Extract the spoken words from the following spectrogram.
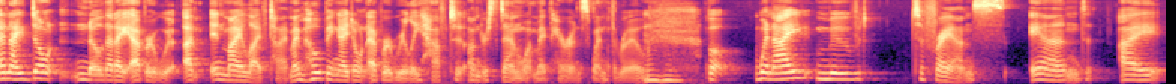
and I don't know that I ever will um, in my lifetime. I'm hoping I don't ever really have to understand what my parents went through. But when I moved to France and I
